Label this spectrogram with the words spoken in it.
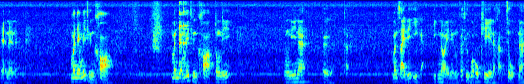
เนี่ยเนี่ยเนี่ยมันยังไม่ถึงขอบ มันยังไม่ถึงขอบตรงนี้ ตรงนี้นะ เออ มันใส่ได้อีกอะ อีกหน่อยหนึ่งก็ถือว่าโอเคนะครับ จุนะ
